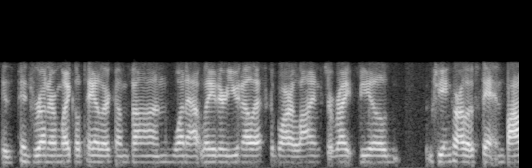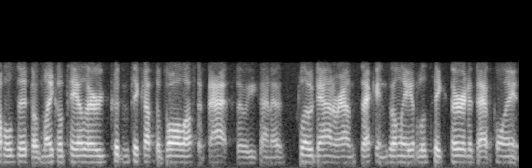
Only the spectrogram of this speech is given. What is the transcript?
His pinch runner Michael Taylor comes on. One out later, Yunel Escobar lines to right field. Giancarlo Stanton bobbles it, but Michael Taylor couldn't pick up the ball off the bat, so he kind of slowed down around second. only able to take third at that point.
